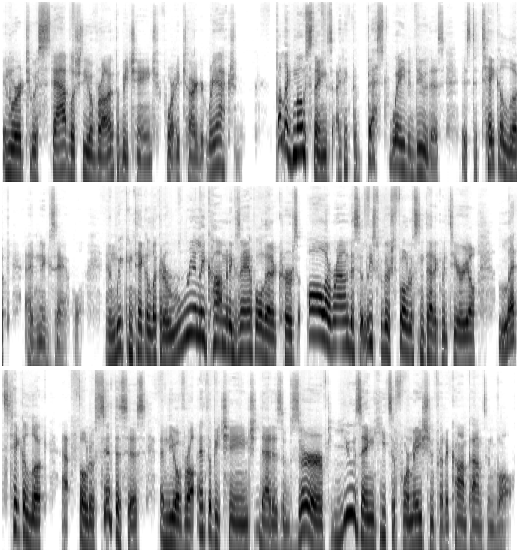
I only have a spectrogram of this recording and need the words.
in order to establish the overall enthalpy change for a target reaction. But like most things, I think the best way to do this is to take a look at an example. And we can take a look at a really common example that occurs all around us, at least where there's photosynthetic material. Let's take a look at photosynthesis and the overall enthalpy change that is observed using heats of formation for the compounds involved.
